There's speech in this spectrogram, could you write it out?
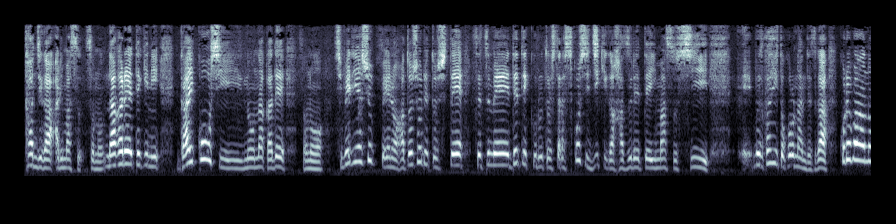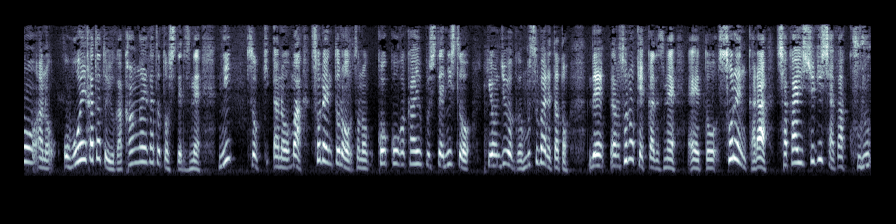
感じがあります。その流れ的に外交史の中でそのシベリア出兵の後処理として説明出てくるとしたら少し時期が外れていますし、難しいところなんですが、これはあのあの覚え方というか考え方としてですね、日ソあの、まあ、ソ連とのその国交が回復して日ソ基本条約が結ばれたと。で、その結果ですね、えっ、ー、と、ソ連から社会主義者が来る。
